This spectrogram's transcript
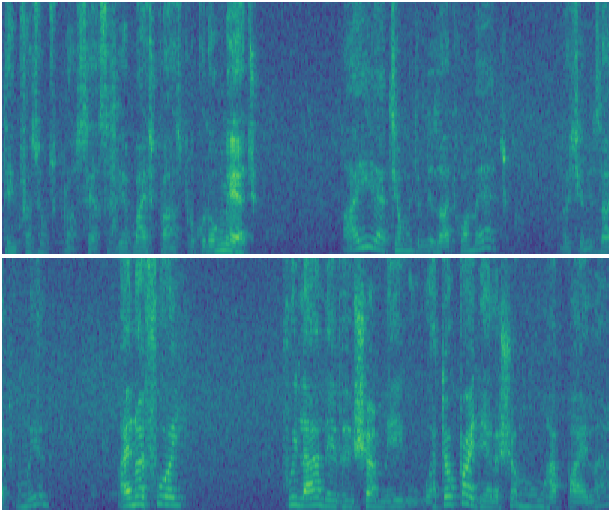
Tem que fazer uns processos, é mais fácil procurar um médico. Aí ela tinha muita amizade com o médico, nós tínhamos amizade com ele. Aí nós foi. Fui lá, levei, chamei, até o pai dela chamou um rapaz lá,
